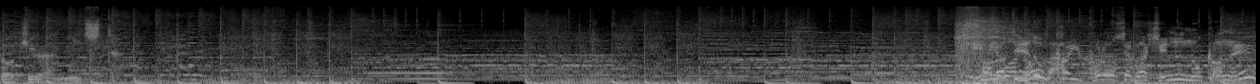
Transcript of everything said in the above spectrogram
時は満ちたせば死ぬのかね？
